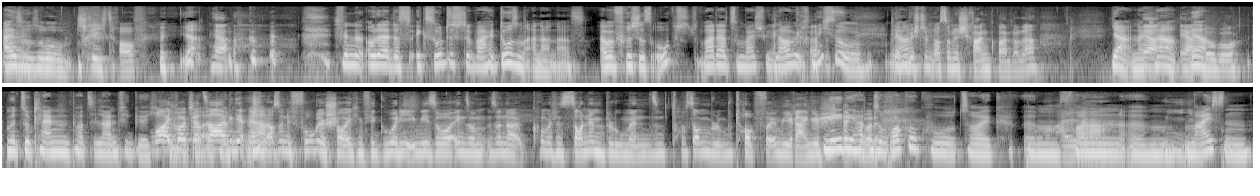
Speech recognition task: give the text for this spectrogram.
Also so, Stehe ich drauf. ja. Ja. Ich finde, oder das Exotischste war halt Dosenananas. Aber frisches Obst war da zum Beispiel, glaube ich, nicht so. Die Ja, haben bestimmt auch so eine Schrankwand, oder? ja na Ja, klar. ja, Logo. Mit so kleinen Porzellanfigürchen. Boah, ich wollte gerade so sagen, die hat bestimmt ja. auch so eine Vogelscheuchenfigur, die irgendwie so in so, so einer komischen Sonnenblumen, in so einem To- Sonnenblumentopf irgendwie reingesteckt Nee, die hatten wurde. so Rokoko-Zeug ähm, Alter. von ähm, Ui. Meißen.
